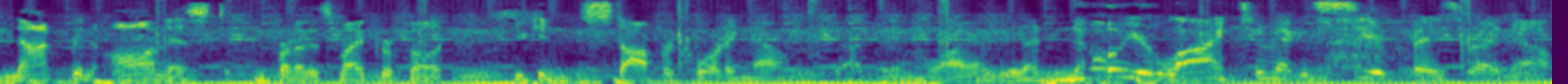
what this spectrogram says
not been honest in front of this microphone? You can stop recording now. Goddamn liar, dude. I know you're lying to me. I can see your face right now.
